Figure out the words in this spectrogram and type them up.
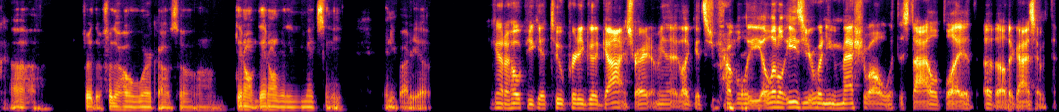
Okay. Uh, for the for the whole workout. So um, they don't they don't really mix any anybody up. You gotta hope you get two pretty good guys, right? I mean, like it's probably a little easier when you mesh well with the style of play of, of the other guys. I would think.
